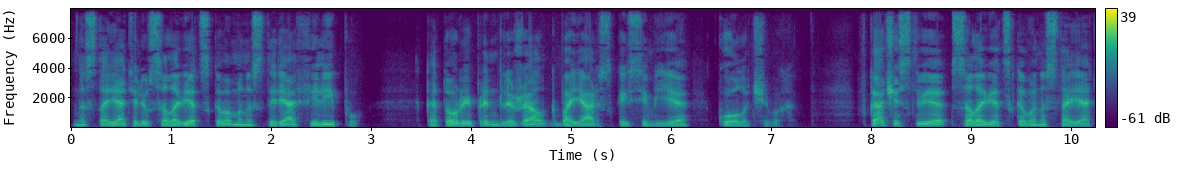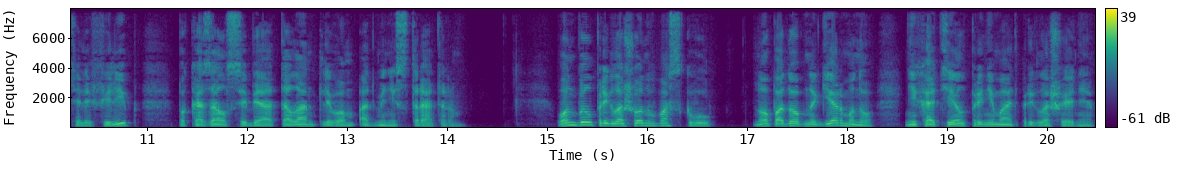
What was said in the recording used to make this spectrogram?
настоятелю Соловецкого монастыря Филиппу, который принадлежал к боярской семье Колычевых. В качестве Соловецкого настоятеля Филипп показал себя талантливым администратором. Он был приглашен в Москву, но, подобно Герману, не хотел принимать приглашение.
